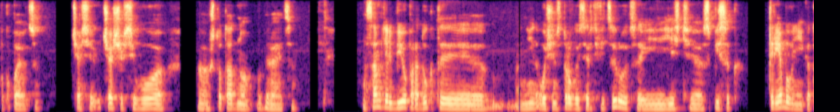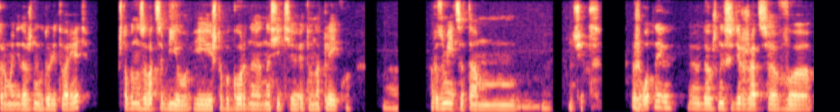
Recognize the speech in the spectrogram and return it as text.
покупаются. Чаще, чаще всего э, что-то одно выбирается. На самом деле биопродукты, они очень строго сертифицируются, и есть э, список требований, которым они должны удовлетворять, чтобы называться био, и чтобы гордо носить эту наклейку. Разумеется, там значит, животные э, должны содержаться в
